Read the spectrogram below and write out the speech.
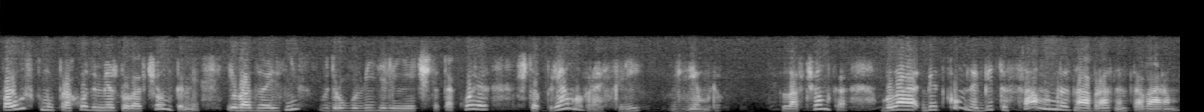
по узкому проходу между ловчонками, и в одной из них вдруг увидели нечто такое, что прямо вросли в землю. Ловчонка была битком набита самым разнообразным товаром,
